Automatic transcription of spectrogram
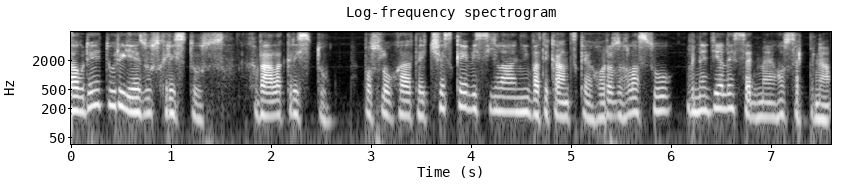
Laudetur Jezus Christus. Chvála Kristu. Posloucháte české vysílání Vatikánského rozhlasu v neděli 7. srpna.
